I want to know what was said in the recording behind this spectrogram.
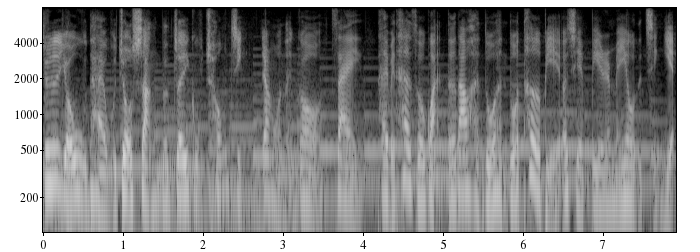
就是有舞台我就上的这一股憧憬，让我能够在台北探索馆得到很多很多特别而且别人没有的经验。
